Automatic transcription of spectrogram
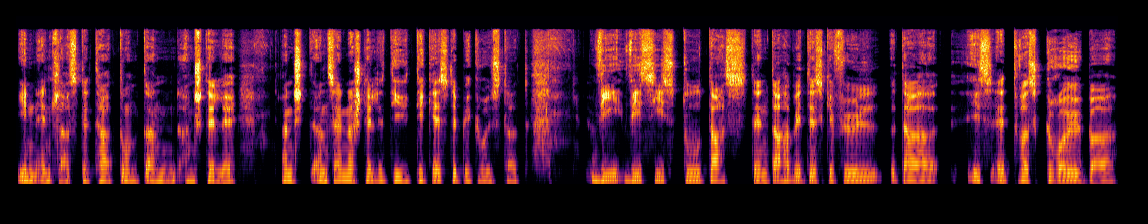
ihn entlastet hat und an, an Stelle, an, an seiner Stelle die, die Gäste begrüßt hat. Wie, wie siehst du das? Denn da habe ich das Gefühl, da ist etwas gröber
